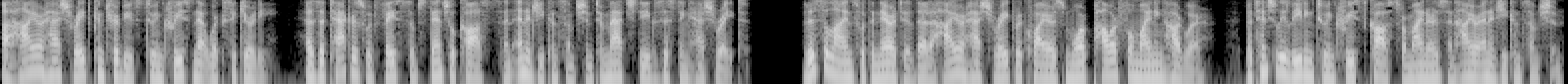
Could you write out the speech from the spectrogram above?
A higher hash rate contributes to increased network security, as attackers would face substantial costs and energy consumption to match the existing hash rate. This aligns with the narrative that a higher hash rate requires more powerful mining hardware, potentially leading to increased costs for miners and higher energy consumption,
